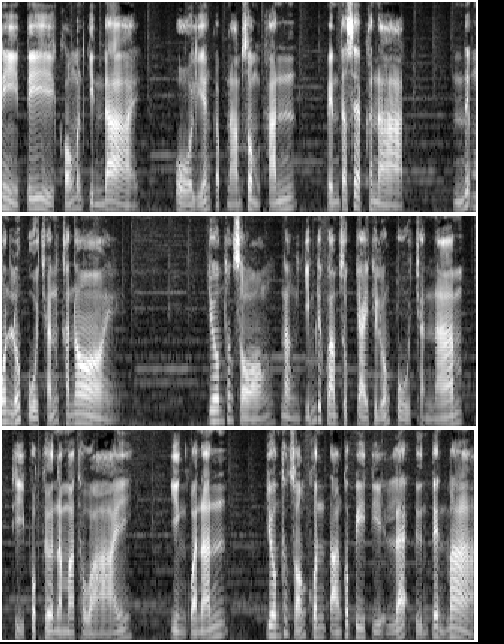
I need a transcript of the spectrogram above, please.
นี่ตีของมันกินได้ โอเลี้ยงกับน้ำส้มคั้น เป็นตะแซบขนาด นิมนต์หลวงปู่ฉันขะน้อย โยมทั้งสองนั่งยิ้มด้วยความสุขใจที่หลวงปู่ฉันน้ำที่พวกเธอนำมาถวาย ยิ่งกว่านั้น โยมทั้งสองคนต่างก็ปีติและตื่นเต้นมาก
